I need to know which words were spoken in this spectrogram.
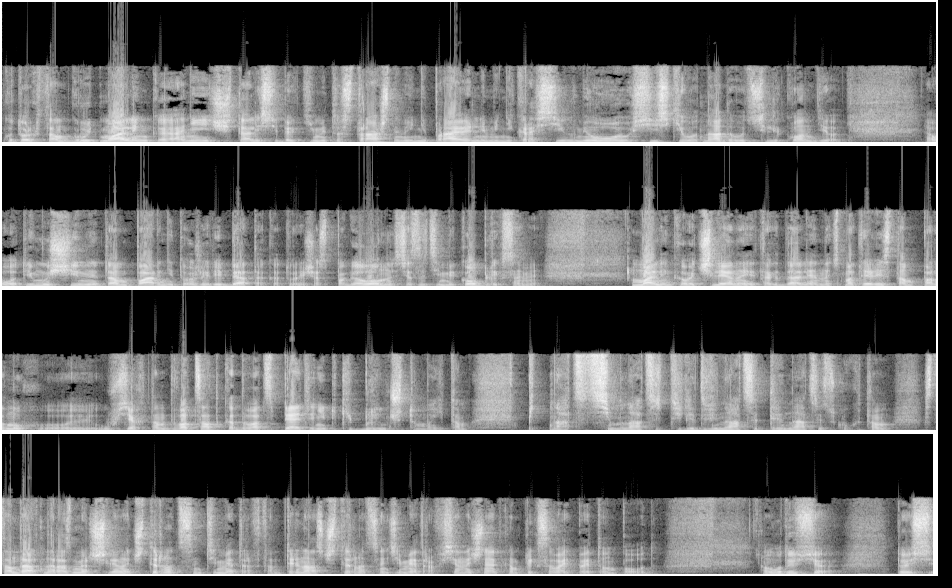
у которых там грудь маленькая, они считали себя какими-то страшными, неправильными, некрасивыми, о, сиськи вот надо вот силикон делать. Вот. И мужчины, там парни тоже, ребята, которые сейчас поголовно все с этими комплексами маленького члена и так далее, насмотрелись там порнуху, у всех там двадцатка, 25, они такие, блин, что мои там 15, 17 или 12, 13, сколько там, стандартный размер члена 14 сантиметров, там 13-14 сантиметров, все начинают комплексовать по этому поводу. Вот и все. То есть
